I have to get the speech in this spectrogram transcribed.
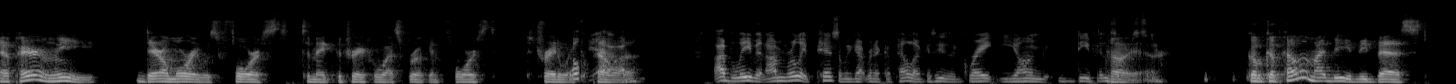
Apparently, Daryl Morey was forced to make the trade for Westbrook and forced to trade away Oh, yeah. Capela. I believe it. I'm really pissed that we got rid of Capela because he's a great young defensive. Oh, yeah. center. Capela might be the best.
